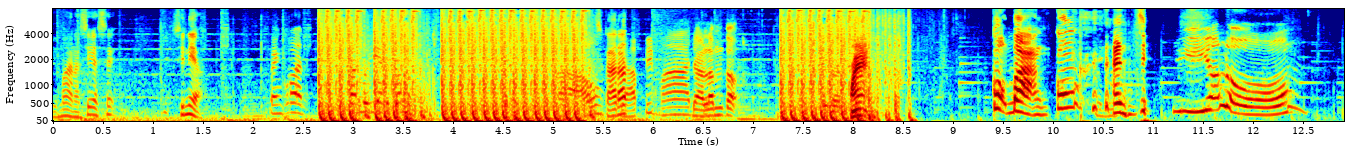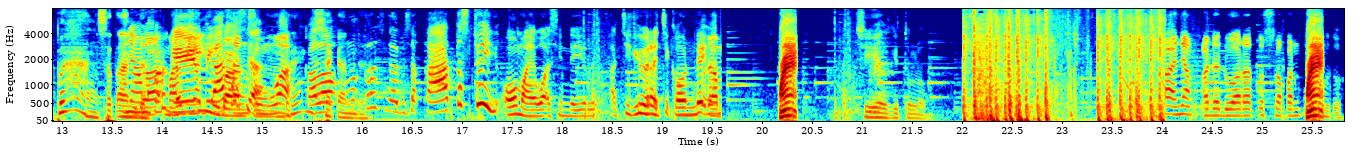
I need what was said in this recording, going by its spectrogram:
Di mana sih, Ese? Sini ya? Pengkolan. Depan lu ya, depan lu. Tahu. Sekarat. Dalam tok. Kok bangkong? Anjing. Iya loh. Bangsat Anda. Gaming atas bang. semua. Kalau ngecross nggak bisa ke atas cuy. Oh my wa sindeiru. Aci kira cikonde. Udah. Kecil gitu loh. banyak ada 280 tuh.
